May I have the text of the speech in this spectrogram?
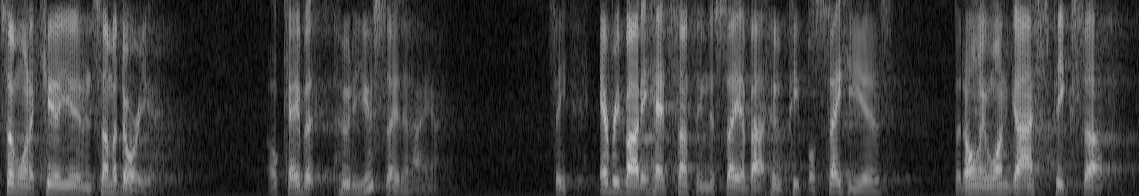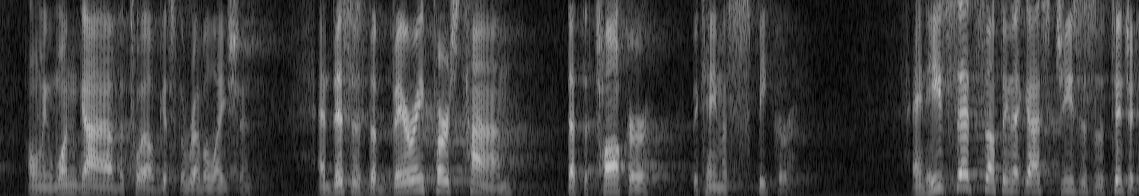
some want to kill you, and some adore you. Okay, but who do you say that I am? See, everybody had something to say about who people say he is, but only one guy speaks up only one guy of the 12 gets the revelation. And this is the very first time that the talker became a speaker. And he said something that got Jesus' attention.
